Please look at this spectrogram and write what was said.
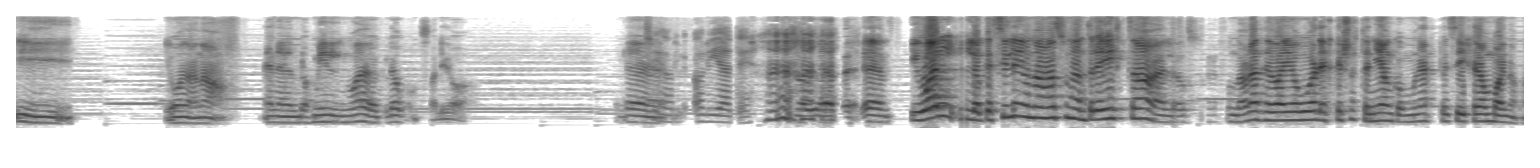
Y... Y bueno, no. En el 2009 creo que salió. Eh, sí, olvídate. Eh, igual lo que sí leí una vez una entrevista a los, a los, fundadores de Bioware es que ellos tenían como una especie y dijeron, bueno,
